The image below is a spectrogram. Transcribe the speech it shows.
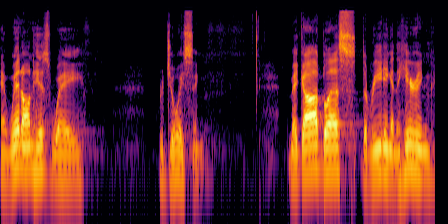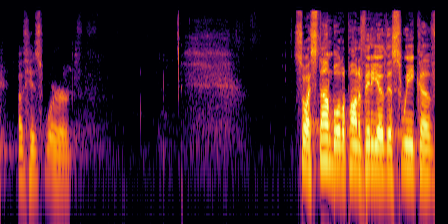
and went on his way rejoicing. May God bless the reading and the hearing of his word. So I stumbled upon a video this week of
